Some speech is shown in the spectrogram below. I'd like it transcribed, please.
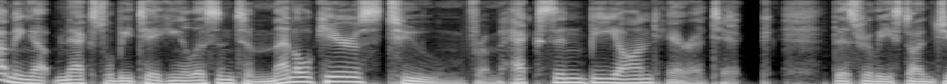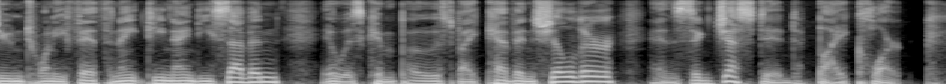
Coming up next, we'll be taking a listen to Menelkir's Tomb from Hexen Beyond Heretic. This released on June 25th, 1997. It was composed by Kevin Schilder and suggested by Clark.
